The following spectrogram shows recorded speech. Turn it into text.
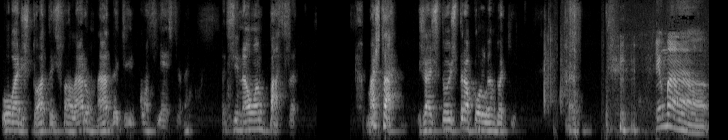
ou Aristóteles falaram nada de consciência, né? senão ampassa. Mas tá, já estou extrapolando aqui. Tem uma,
